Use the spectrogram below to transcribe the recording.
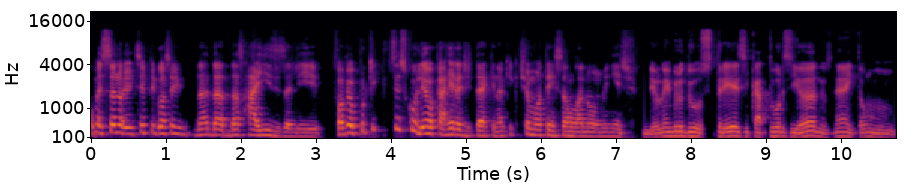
começando, a gente sempre gosta né, da, das raízes ali. Fábio, por que você escolheu a carreira de técnico? Né? O que, que chamou a atenção lá no, no, início? Eu lembro dos 13, 14 anos, né? Então,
